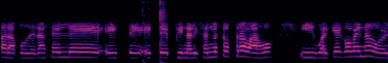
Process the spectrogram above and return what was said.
para poder hacerle este, este finalizar nuestros trabajos igual que el gobernador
